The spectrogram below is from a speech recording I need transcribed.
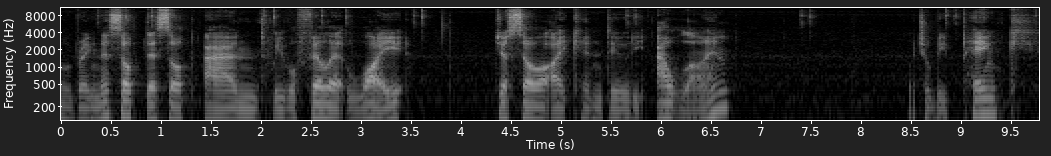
We'll bring this up, this up, and we will fill it white just so I can do the outline, which will be pink.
